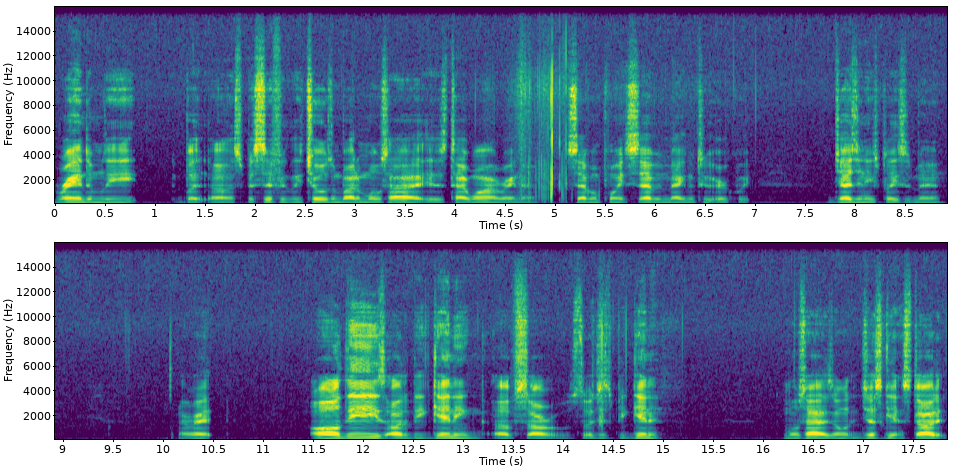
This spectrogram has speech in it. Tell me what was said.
randomly, but uh, specifically chosen by the Most High, is Taiwan right now. 7.7 magnitude earthquake. Judging these places, man. All right. All these are the beginning of sorrows. So just beginning. Most High is only just getting started.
